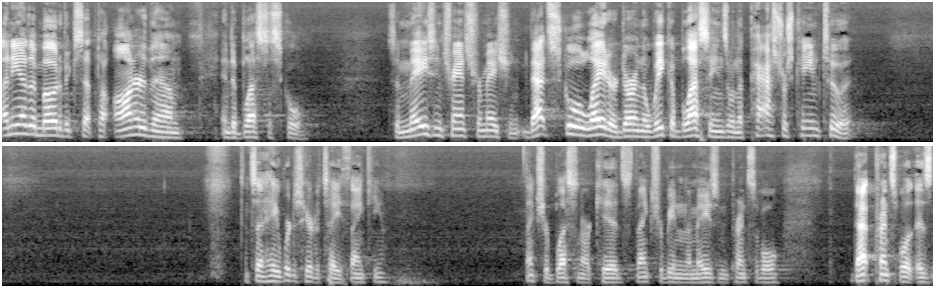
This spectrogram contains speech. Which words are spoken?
any other motive except to honor them and to bless the school. It's amazing transformation. That school later, during the week of blessings, when the pastors came to it and said, Hey, we're just here to tell you thank you. Thanks for blessing our kids. Thanks for being an amazing principal. That principal is,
